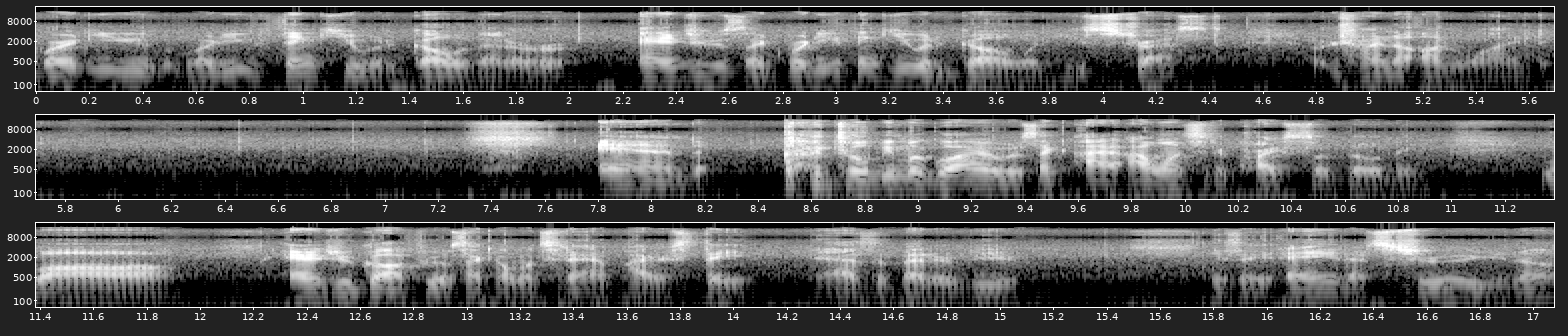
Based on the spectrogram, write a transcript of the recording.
where do you where do you think he would go then? Or Andrew's like, where do you think he would go when he's stressed or trying to unwind? And Tobey Maguire was like, I, I went to the Chrysler Building while Andrew Garfield was like, I went to the Empire State. It has a better view. He's like, hey, that's true, you know?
